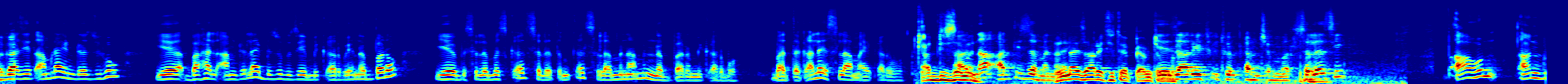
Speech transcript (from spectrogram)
በጋዜጣም ላይ እንደዚሁ የባህል አምድ ላይ ብዙ ጊዜ የሚቀርብ የነበረው ስለ መስቀል፣ ስለ ጥምቀት፣ ስለ ነበር የሚቀርበው። በአጠቃላይ እስላም አይቀርብም አዲስ ዘመን እና አዲስ ዘመን እና የዛሬቱ ኢትዮጵያም ጭምር የዛሬቱ ኢትዮጵያም ጭምር። ስለዚህ አሁን አንዱ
